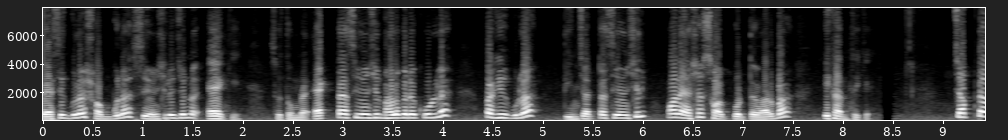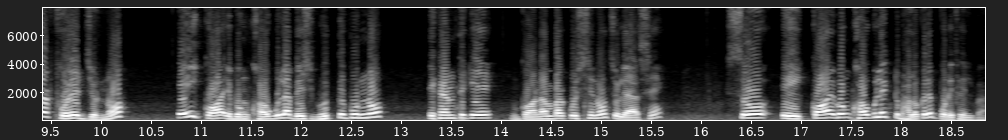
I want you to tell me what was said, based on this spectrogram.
বেসিকগুলো সবগুলো সৃজনশীলের জন্য একই। সো তোমরা একটা সৃজনশীল ভালো করে করলে, বাকিগুলো তিন চারটা সৃজনশীল অনায়াসে সলভ করতে পারবা এখান থেকে। চ্যাপ্টার ফোরের জন্য এই ক এবং খগুলা বেশ গুরুত্বপূর্ণ। এখান থেকে গ নাম্বার কোশ্চেনও চলে আসে। সো এই ক এবং খগুলো একটু ভালো করে পড়ে ফেলবা।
